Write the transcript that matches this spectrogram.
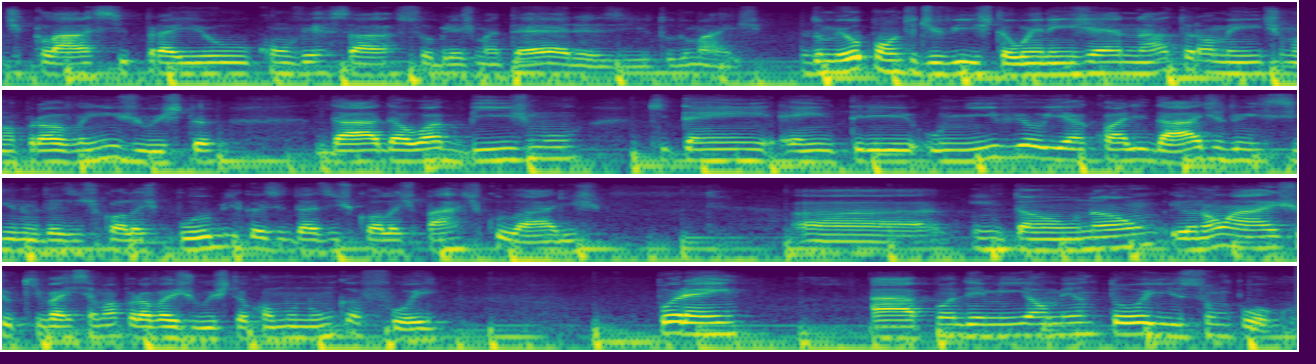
de classe para eu conversar sobre as matérias e tudo mais. Do meu ponto de vista, o Enem já é naturalmente uma prova injusta, dada o abismo que tem entre o nível e a qualidade do ensino das escolas públicas e das escolas particulares. Uh, então, não, eu não acho que vai ser uma prova justa como nunca foi. Porém, a pandemia aumentou isso um pouco,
